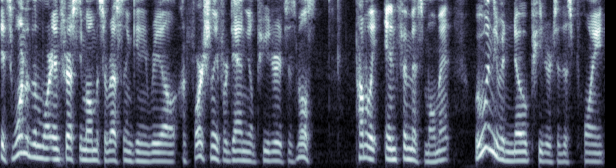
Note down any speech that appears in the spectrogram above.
it's one of the more interesting moments of wrestling getting real. Unfortunately for Daniel Peter, it's his most probably infamous moment. We wouldn't even know Peter to this point.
